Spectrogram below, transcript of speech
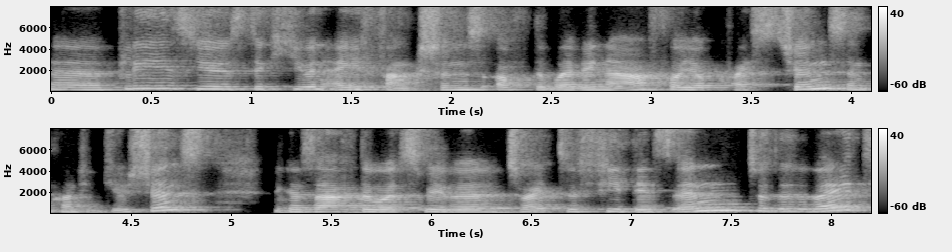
Uh, please use the Q&A functions of the webinar for your questions and contributions, because afterwards we will try to feed this into the debate.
